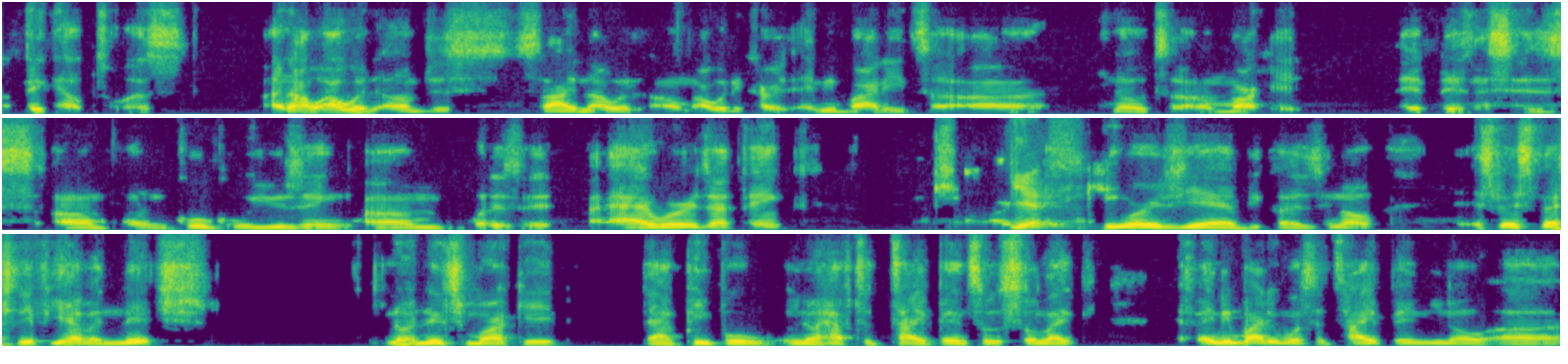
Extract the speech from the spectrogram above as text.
a big help to us. And I, I would um just side note, I would um, I would encourage anybody to uh you know to uh, market their businesses um on Google using um what is it AdWords I think. Yes. Keywords, yeah, because you know, especially if you have a niche, you know, a niche market that people you know have to type into. So like, if anybody wants to type in, you know, uh,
